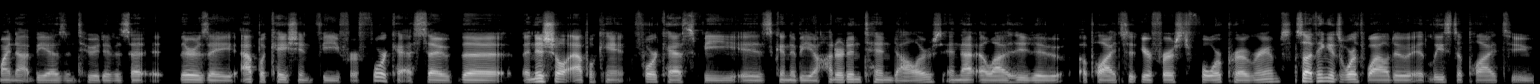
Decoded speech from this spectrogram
might not be as intuitive is that eh, there is a application fee for PhORCAS. So the initial applicant PhORCAS fee is going to be $110 and that allows you to apply to your first four programs. So I think it's worthwhile to at least apply to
